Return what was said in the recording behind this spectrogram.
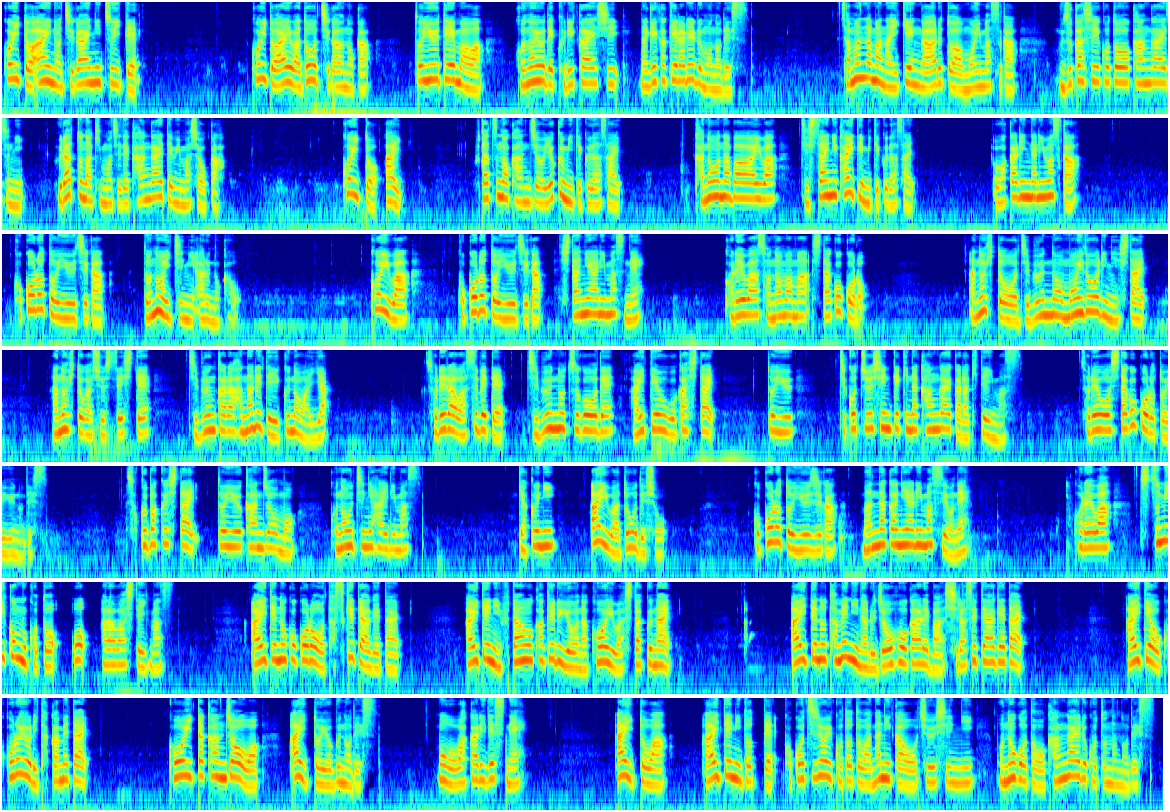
恋と愛の違いについて、恋と愛はどう違うのかというテーマは、この世で繰り返し投げかけられるものです。様々な意見があるとは思いますが、難しいことを考えずに、フラットな気持ちで考えてみましょうか。恋と愛。二つの漢字をよく見てください。可能な場合は実際に書いてみてください。お分かりになりますか？心という字がどの位置にあるのかを。恋は心という字が下にありますね。これはそのまま下心。あの人を自分の思い通りにしたい。あの人が出世して自分から離れていくのは嫌。それらはすべて自分の都合で相手を動かしたいという自己中心的な考えから来ています。それを下心というのです。束縛したいという感情もこのうちに入ります。逆に愛はどうでしょう？心という字が真ん中にありますよね。これは包み込むことを表しています。相手の心を助けてあげたい。相手に負担をかけるような行為はしたくない。相手のためになる情報があれば知らせてあげたい。相手を心より高めたい。こういった感情を愛と呼ぶのです。もうお分かりですね。愛とは相手にとって心地よいこととは何かを中心に物事を考えることなのです。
